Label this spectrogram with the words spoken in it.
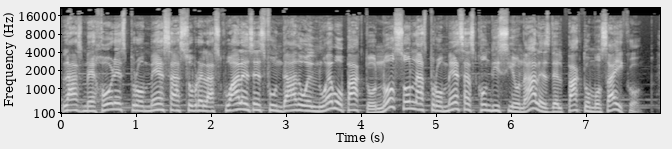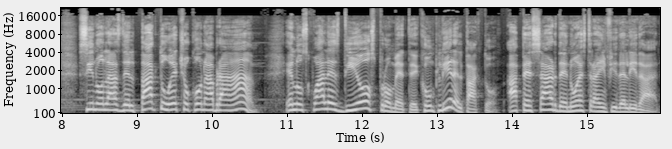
las mejores promesas sobre las cuales es fundado el nuevo pacto no son las promesas condicionales del pacto mosaico, sino las del pacto hecho con Abraham, en los cuales Dios promete cumplir el pacto a pesar de nuestra infidelidad,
